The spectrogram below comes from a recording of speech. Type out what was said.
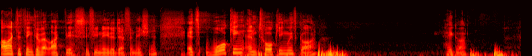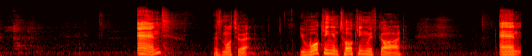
I like to think of it like this if you need a definition it's walking and talking with God. Hey, God. And, there's more to it you're walking and talking with God, and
